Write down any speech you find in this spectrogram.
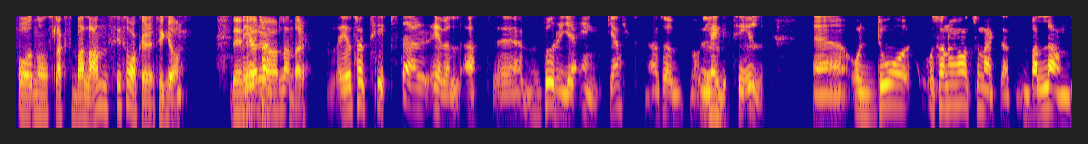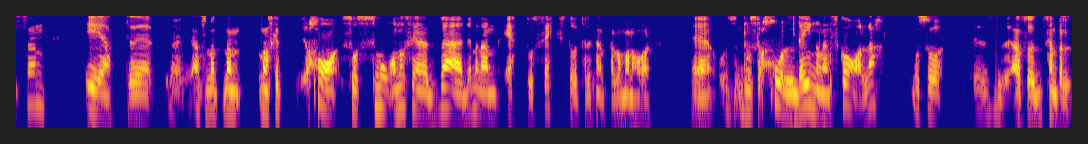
få någon slags balans i saker, tycker jag. Det är Men där jag jag, tror- landar. Jag tror att tips där är väl att eh, börja enkelt. Alltså lägg till. Eh, och, då, och sen har jag också märkt att balansen är att, eh, alltså att man, man ska ha så små, om man säger ett värde mellan 1 och 6 då till exempel om man har Eh, du ska hålla dig inom en skala. Och så, eh, alltså till exempel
